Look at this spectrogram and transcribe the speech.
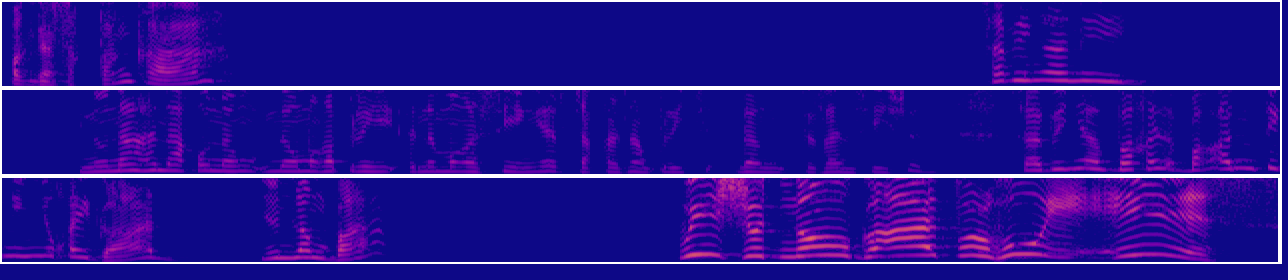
pag nasaktan ka, sabi nga ni, inunahan ako ng, ng mga pre, ng mga singer tsaka ng, pre, ng transition. eh. Sabi niya, baka, baka anong tingin niyo kay God? Yun lang ba? We should know God for who He is.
